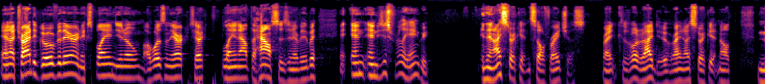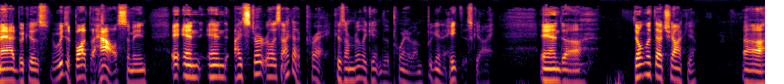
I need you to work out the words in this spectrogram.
And I tried to go over there and explain, you know, I wasn't the architect, laying out the houses and everything. But and and just really angry. And then I start getting self righteous, right? Because what did I do, right? I start getting all mad because we just bought the house. I mean, and and, I start realizing I got to pray because I'm really getting to the point of I'm beginning to hate this guy. And uh, don't let that shock you. Uh,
